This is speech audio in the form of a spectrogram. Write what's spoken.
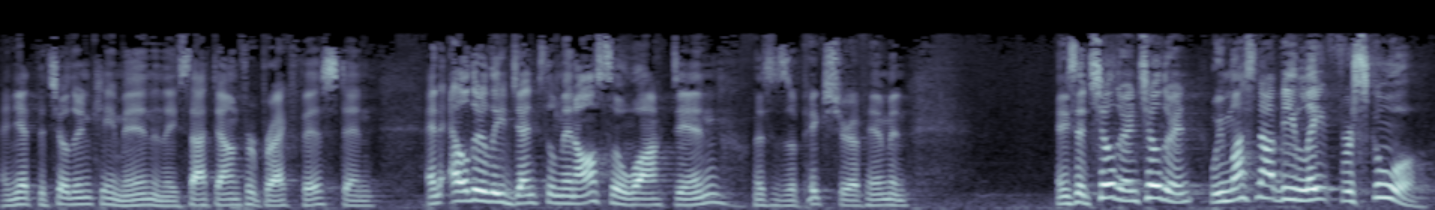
And yet the children came in and they sat down for breakfast and an elderly gentleman also walked in. This is a picture of him and, and he said, children, children, we must not be late for school.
